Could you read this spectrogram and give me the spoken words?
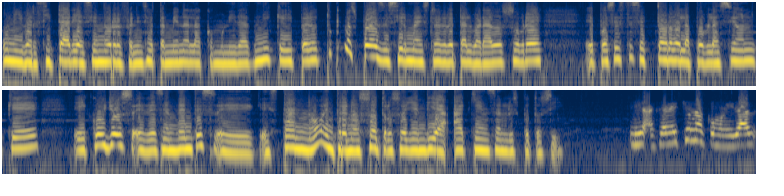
universitaria, haciendo referencia también a la comunidad Nikkei. Pero tú qué nos puedes decir, maestra Greta Alvarado, sobre eh, pues este sector de la población que eh, cuyos descendentes están, ¿no? Entre nosotros hoy en día aquí en San Luis Potosí. Mira, se ha hecho una comunidad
